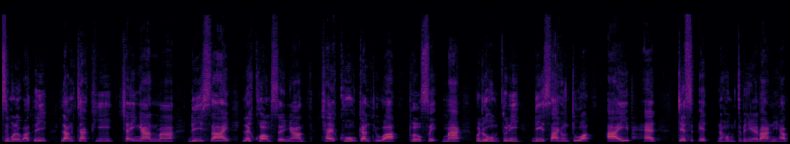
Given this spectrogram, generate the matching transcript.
ซึ่งบอกเลยว่าตัวนี้หลังจากพี่ใช้งานมาดีไซน์และความสวยงาม ใช้คู่กันถือว่าเพอร์เฟกมาก มาดูผมตัวนี้ดีไซน์ของตัว iPad 71 นะผมจะเป็นยังไงบ้างนี่ครับ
